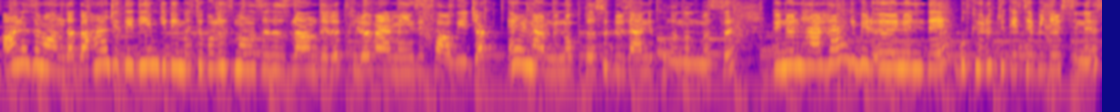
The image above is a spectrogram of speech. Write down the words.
Aynı zamanda daha önce dediğim gibi metabolizmanızı hızlandırıp kilo vermenizi sağlayacak en önemli noktası düzenli kullanılması. Günün herhangi bir öğününde bu kürü tüketebilirsiniz.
